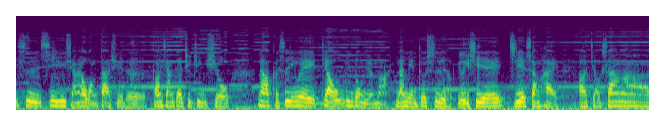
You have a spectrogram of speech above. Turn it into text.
是继续想要往大学的方向再去进修。那可是因为跳舞运动员嘛，难免都是有一些职业伤害啊，脚伤啊，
